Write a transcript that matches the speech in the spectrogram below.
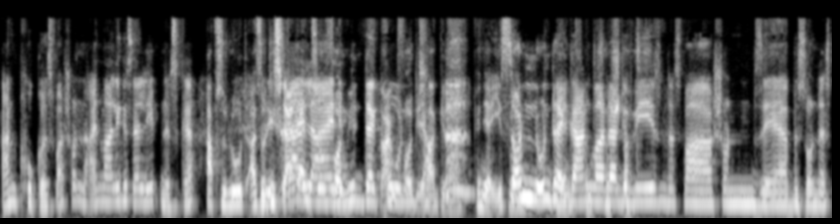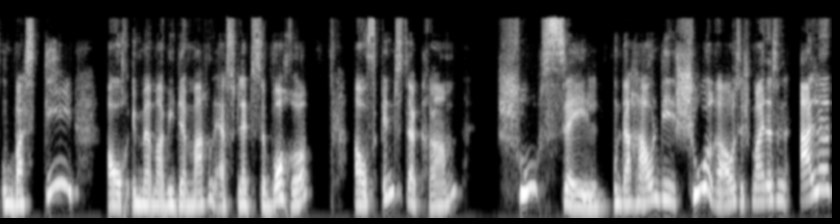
angucke. Es war schon ein einmaliges Erlebnis, gell? absolut. Also So die Skyline Skyline von im Hintergrund. Frankfurt, ja, genau. Bin ja eh so Sonnenuntergang war da Stadt. gewesen. Das war schon sehr besonders. Und was die auch immer mal wieder machen, erst letzte Woche auf Instagram, Schuhsale. Und da hauen die Schuhe raus. Ich meine, da sind alle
